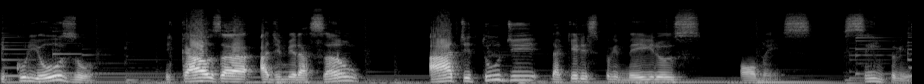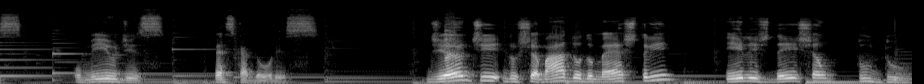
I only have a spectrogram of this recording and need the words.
e curioso e causa admiração a atitude daqueles primeiros homens, simples, humildes, pescadores. Diante do chamado do Mestre, eles deixam tudo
